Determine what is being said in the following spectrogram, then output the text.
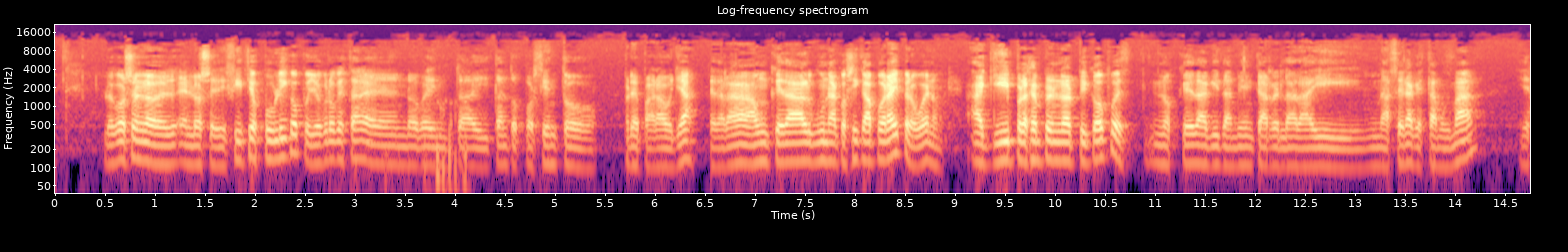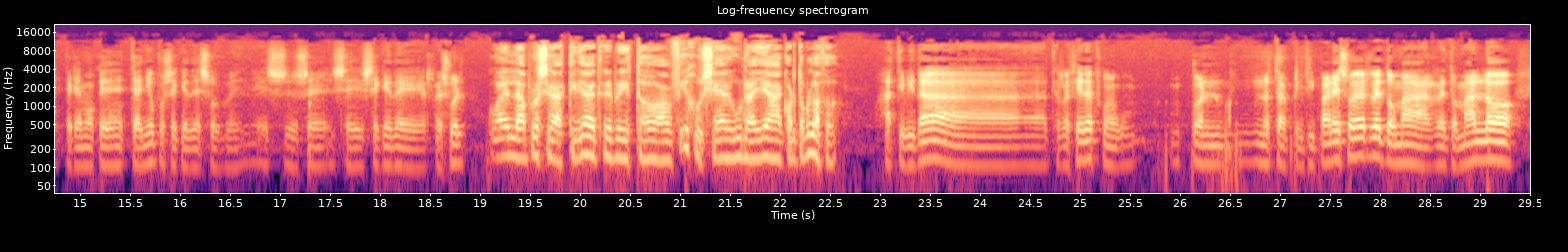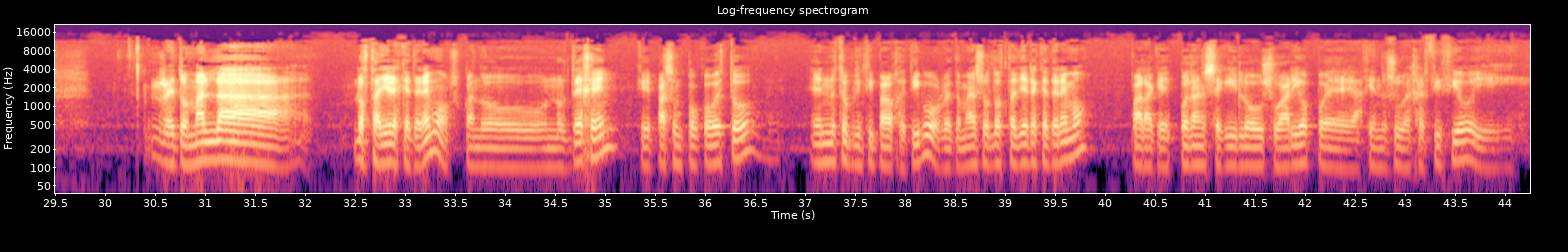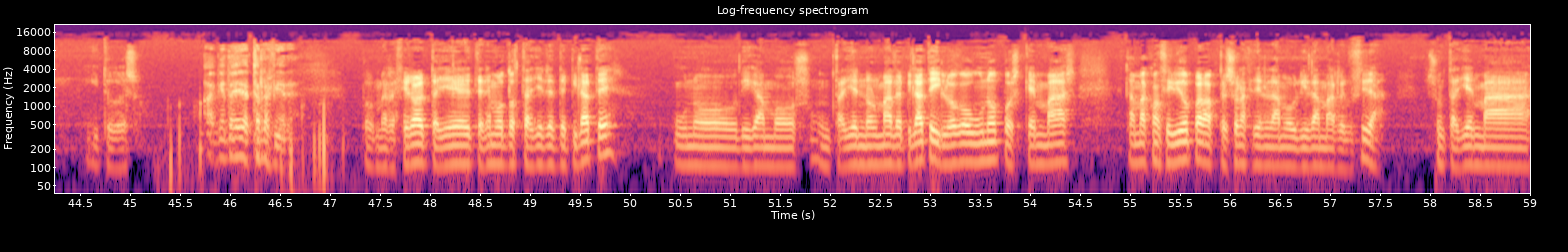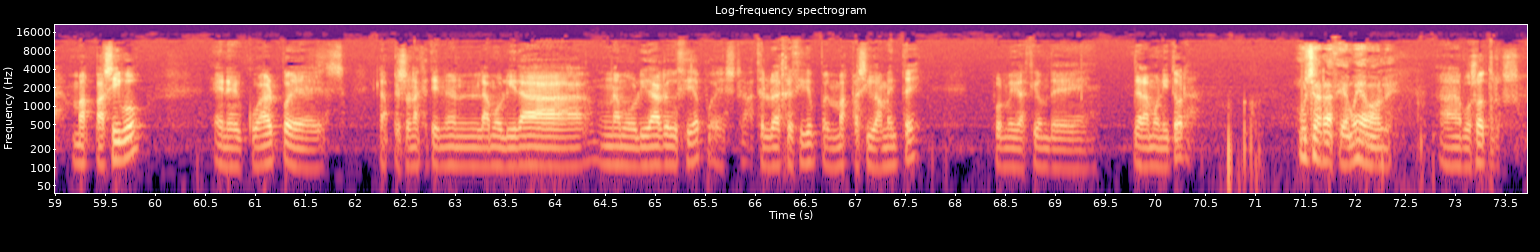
Luego en, en los edificios públicos, pues yo creo que están en 90 y tantos por ciento preparados ya. Quedará, aún queda alguna cosita por ahí, pero bueno. Aquí, por ejemplo, en el Alpicó, pues nos queda aquí también que arreglar ahí una acera que está muy mal, y esperemos que en este año pues se quede se, se, quede resuelto. ¿Cuál es la próxima actividad que tiene previsto Anfijus? Si hay alguna ya a corto plazo. Actividad, ¿te refieres? Pues, pues nuestra principal eso es retomar, retomar retomar la, los talleres que tenemos. Cuando nos dejen, que pase un poco esto, es nuestro principal objetivo, retomar esos dos talleres que tenemos para que puedan seguir los usuarios pues haciendo su ejercicio y, y todo eso. ¿A qué talleres te refieres? Pues me refiero al taller, tenemos dos talleres de pilates, uno digamos un taller normal de pilates y luego uno pues que es más está más concebido para las personas que tienen la movilidad más reducida. Es un taller más, más pasivo en el cual pues las personas que tienen la movilidad una movilidad reducida pues hacen los ejercicios pues más pasivamente por mediación de, de la monitora. Muchas gracias, muy amable. A vosotros.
